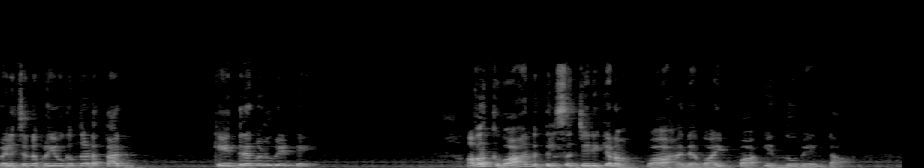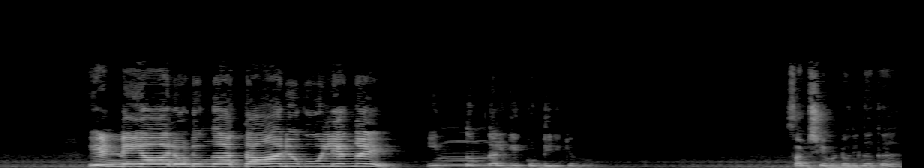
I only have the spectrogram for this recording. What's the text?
വെളിച്ചെണ്ണ പ്രയോഗം നടത്താൻ കേന്ദ്രങ്ങൾ വേണ്ടേ? അവർക്ക് വാഹനത്തിൽ സഞ്ചരിക്കണം. വാഹന വായ്പ എന്നു വേണ്ട. എണ്ണിയാലൊടുങ്ങാത്ത ആനുകൂല്യങ്ങൾ ഇന്നും നൽകിക്കൊണ്ടിരിക്കുന്നു. സംശയമുണ്ടോ നിങ്ങൾക്ക്?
